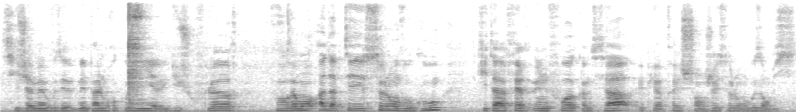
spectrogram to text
Si jamais vous n'aimez pas le brocoli avec du chou-fleur, il faut vraiment adapter selon vos goûts, quitte à faire une fois comme ça, et puis après changer selon vos envies.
